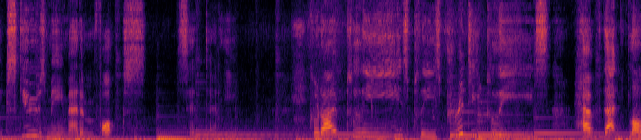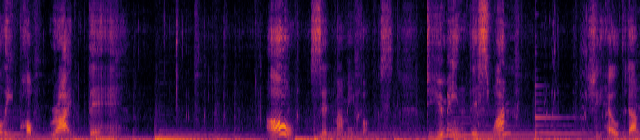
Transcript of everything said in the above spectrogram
Excuse me, Madam Fox, said Daddy. Could I please, please, pretty please, have that lollipop right there? Oh, said Mummy Fox. Do you mean this one? She held it up,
